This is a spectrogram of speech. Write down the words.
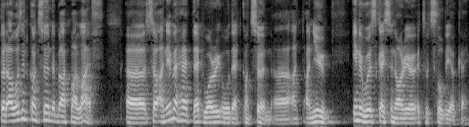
but I wasn't concerned about my life. Uh, so I never had that worry or that concern. Uh, I, I knew in the worst case scenario, it would still be okay.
